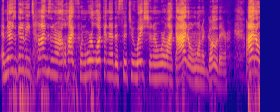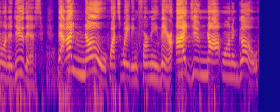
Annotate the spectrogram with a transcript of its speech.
And there's going to be times in our life when we're looking at a situation and we're like, I don't want to go there. I don't want to do this. That I know what's waiting for me there. I do not want to go.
